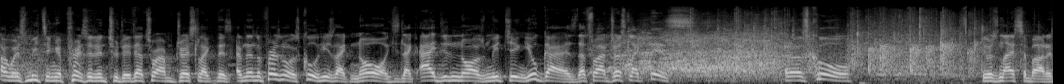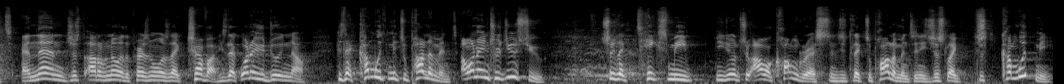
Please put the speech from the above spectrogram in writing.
I was meeting a president today. That's why I'm dressed like this. And then the president was cool. He's like, no. He's like, I didn't know I was meeting you guys. That's why I'm dressed like this. And it was cool. He was nice about it. And then, just out of nowhere, the president was like, Trevor, he's like, what are you doing now? He's like, come with me to parliament. I want to introduce you. So he like takes me, you know, to our Congress and like to Parliament, and he's just like, just come with me.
